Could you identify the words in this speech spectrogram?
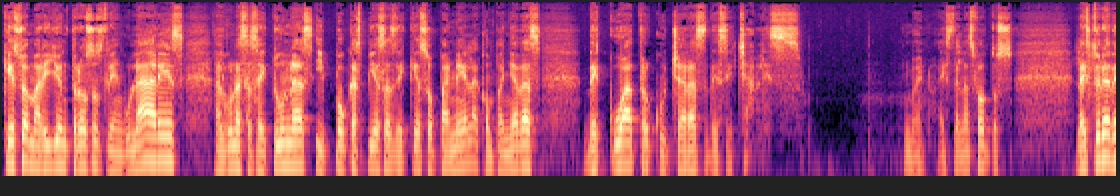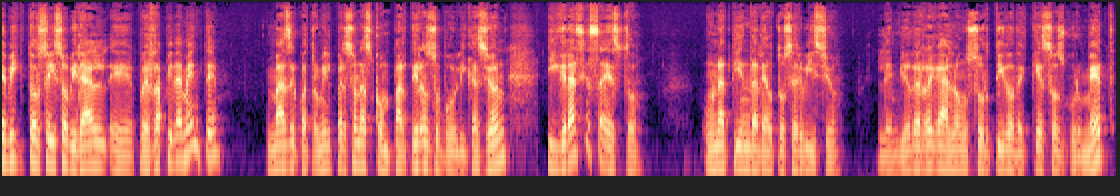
queso amarillo en trozos triangulares, algunas aceitunas y pocas piezas de queso panela acompañadas de cuatro cucharas desechables. Bueno, ahí están las fotos. La historia de Víctor se hizo viral eh, pues rápidamente. Más de cuatro mil personas compartieron su publicación y gracias a esto, una tienda de autoservicio le envió de regalo un surtido de quesos gourmet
